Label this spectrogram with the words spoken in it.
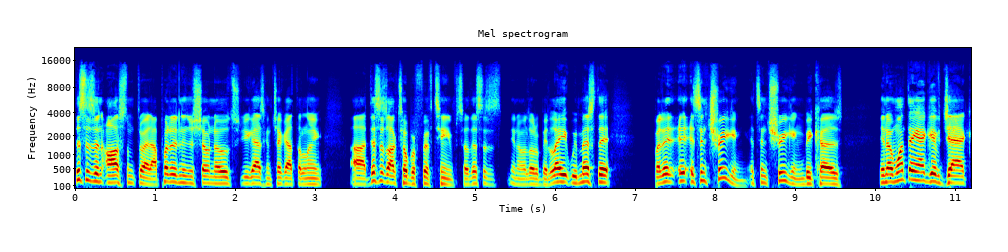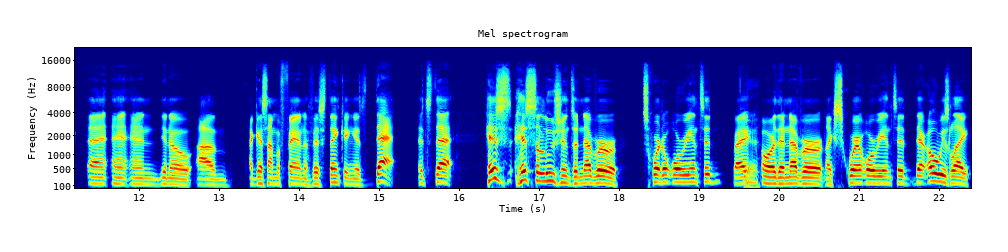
this is an awesome thread. I put it in the show notes. You guys can check out the link. Uh, this is October fifteenth, so this is you know a little bit late. We missed it, but it, it- it's intriguing. It's intriguing because you know one thing I give Jack, and, and, and you know um, I guess I'm a fan of his thinking is that it's that his his solutions are never Twitter oriented, right? Yeah. Or they're never like square oriented. They're always like,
